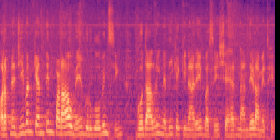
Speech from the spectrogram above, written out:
और अपने जीवन के अंतिम पड़ाव में गुरु गोविंद सिंह गोदावरी नदी के किनारे बसे शहर नांदेड़ा में थे।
